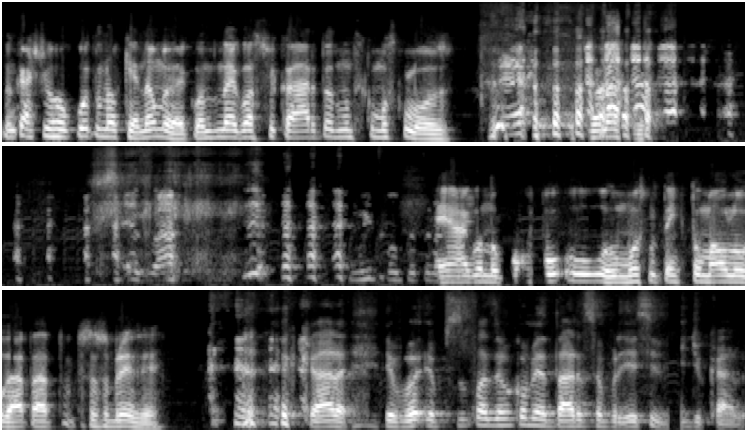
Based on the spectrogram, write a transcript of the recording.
No cachorro oculto não quer, não, meu. velho. Quando o negócio fica árido, todo mundo fica musculoso. Exato. Muito bom. pra Tem água no corpo, o, o músculo tem que tomar o lugar pra, pra pessoa sobreviver. Cara, eu, vou, eu preciso fazer um comentário sobre esse vídeo, cara.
